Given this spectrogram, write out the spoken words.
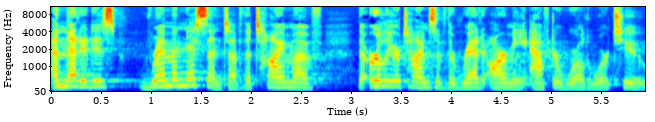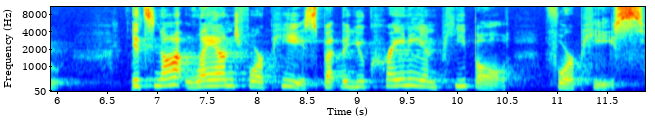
And that it is reminiscent of the time of the earlier times of the Red Army after World War II. It's not land for peace, but the Ukrainian people for peace.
